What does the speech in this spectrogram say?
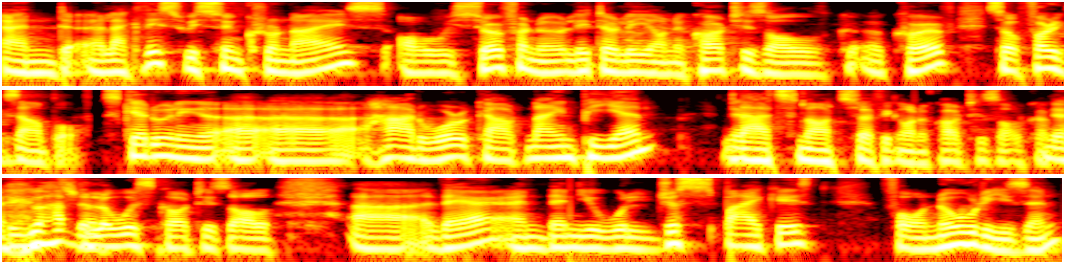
And uh, like this, we synchronize or we surf on a, literally on a cortisol curve. So, for example, scheduling a, a hard workout 9 p.m yeah. That's not surfing on a cortisol curve. Yeah, you have the right. lowest cortisol uh, there, and then you will just spike it for no reason.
